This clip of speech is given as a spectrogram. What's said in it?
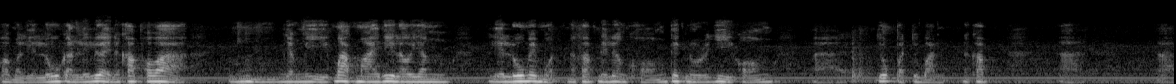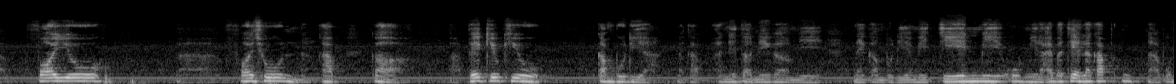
ก็มาเรียนรู้กันเรื่อยๆนะครับ เพราะว่ายังมีอีกมากมายที่เรายังเรียนรู้ไม่หมดนะครับ ในเรื่องของเทคโนโลยีของอยุคปัจจุบันนะครับ for you fortune นะครับ ก็เพจคิวคิว กัมพูเดียนะครับ อันนี้ตอนนี้ก็มีในกัมพูเดียมีจีนมีโอ้มีหลายประเทศแล้วครับผม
